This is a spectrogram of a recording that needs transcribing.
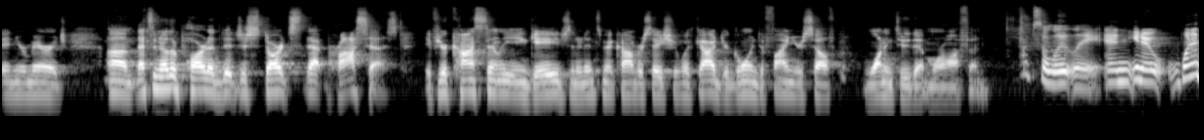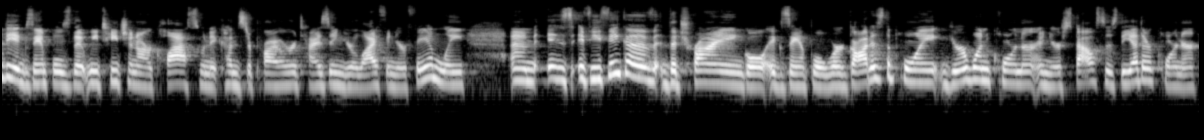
in your marriage. Um, that's another part of that just starts that process. If you're constantly engaged in an intimate conversation with God, you're going to find yourself wanting to do that more often. Absolutely. And, you know, one of the examples that we teach in our class when it comes to prioritizing your life and your family um, is if you think of the triangle example where God is the point, you're one corner, and your spouse is the other corner,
